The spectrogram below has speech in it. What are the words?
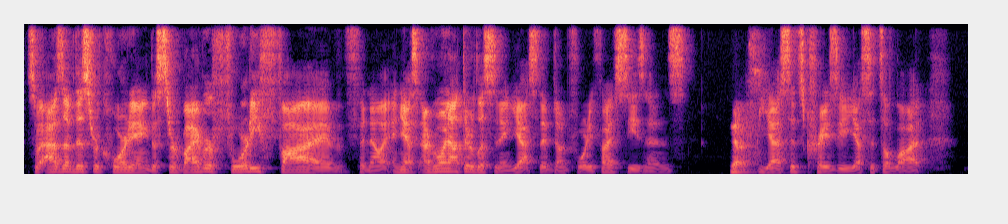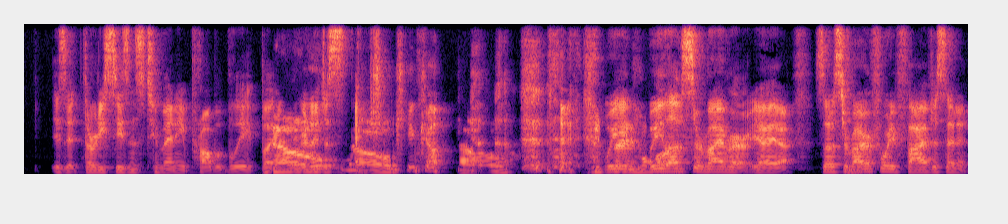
so as of this recording, the Survivor 45 finale, and yes, everyone out there listening, yes, they've done 45 seasons. Yes. Yes, it's crazy. Yes, it's a lot is it 30 seasons too many? Probably but no, we're gonna just no, keep going. No. we we love survivor. Yeah yeah. So survivor 45 just ended.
